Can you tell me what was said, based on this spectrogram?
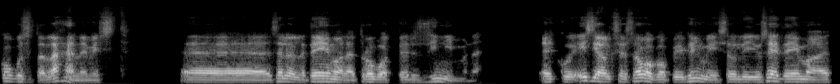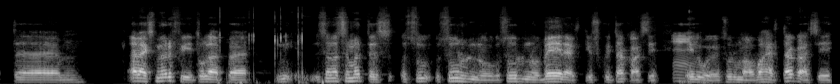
kogu seda lähenemist sellele teemale, et robot versus inimene. ehk kui esialgses Robocopi filmis oli ju see teema, et Alex Murphy tuleb äh, sõna otseses mõttes su, surnu, surnu veerelt justkui tagasi mm., elu ja surma vahelt tagasi,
